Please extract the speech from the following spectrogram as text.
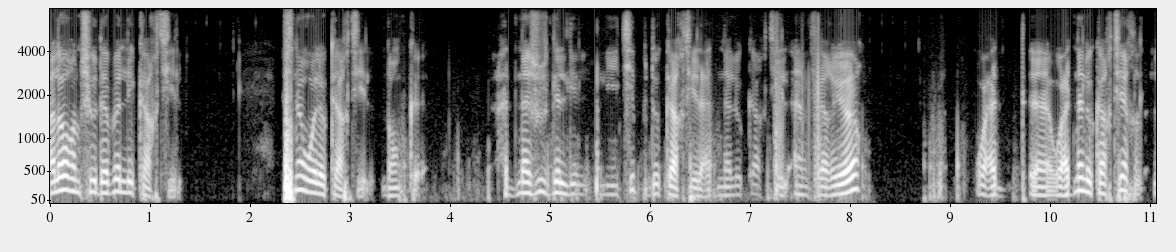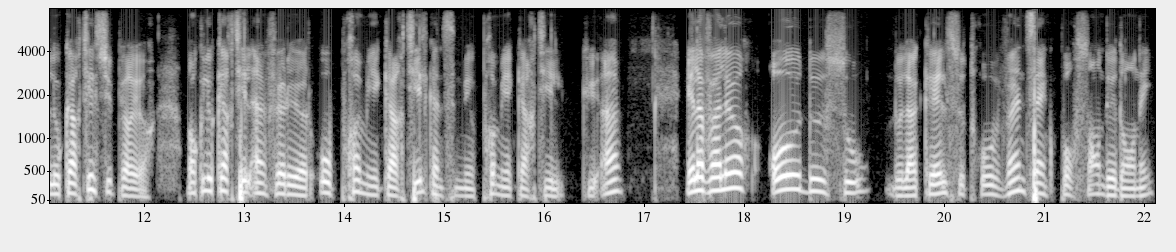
alors نمشيو دابا les quartiles شنو هو le quartile donc عندنا جوج ديال لي تيب دو كارتيل عندنا لو كارتيل انفيريور وعد وعندنا لو كارتيل لو كارتيل سوبيريور دونك لو كارتيل inférieur او بروميير كارتيل كنسميو بروميير كارتيل Q1 et la valeur au-dessous de laquelle se trouve 25% des données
